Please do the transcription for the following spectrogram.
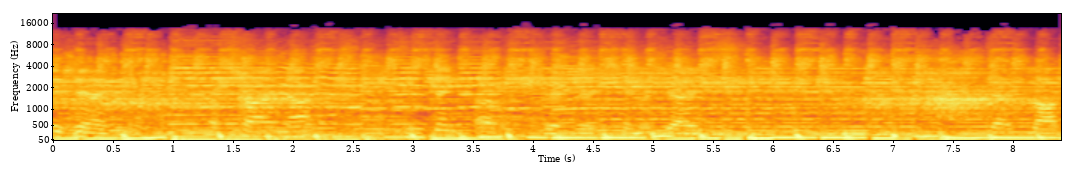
Vision. I try not to think of vivid images. Deadlock,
